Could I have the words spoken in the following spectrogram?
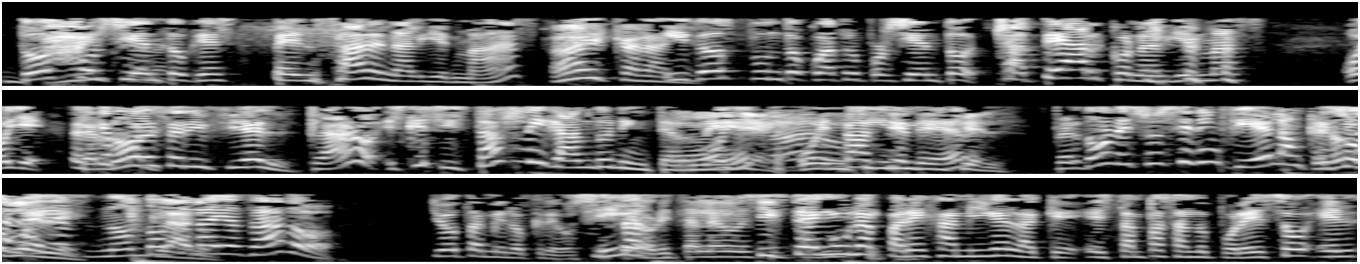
2% caray. que es pensar en alguien más. Ay, caray. Y 2.4% chatear con alguien más. Oye, es que perdón. puede ser infiel. Claro, es que si estás ligando en internet Oye, o en estás Tinder, infiel. perdón, eso es ser infiel, aunque Eso no te la duele, hayas, no, no te claro. la hayas dado. Yo también lo creo. Sí, estás- ahorita leo Y tengo una pareja amiga en la que están pasando por eso. Él,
